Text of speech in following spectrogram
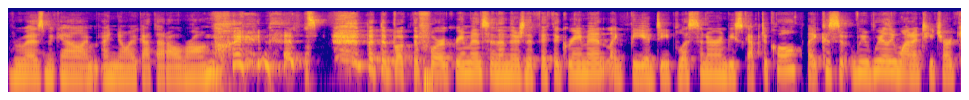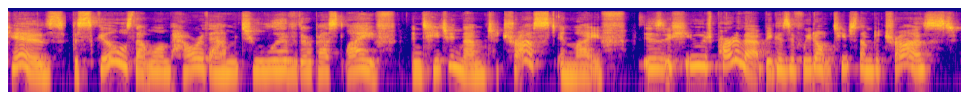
Ruiz Miguel. I'm, i know I got that all wrong, but the book, the four agreements, and then there's the fifth agreement, like be a deep listener and be skeptical. Like, because we really want to teach our kids the skills that will empower them to live their best life. And teaching them to trust in life is a huge part of that. Because if we don't teach them to trust,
